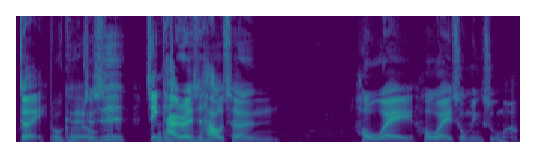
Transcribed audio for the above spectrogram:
对，OK，就是金凯瑞是号称后卫后卫说明书嘛，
